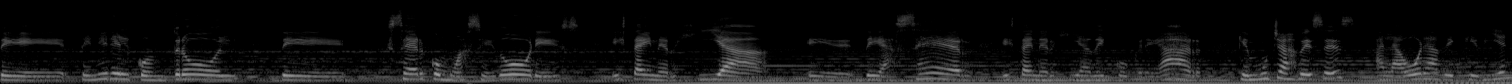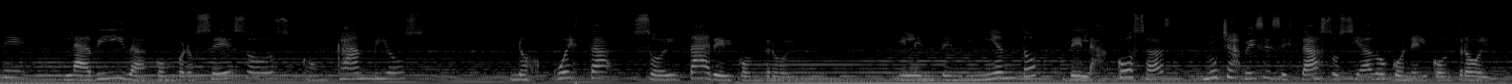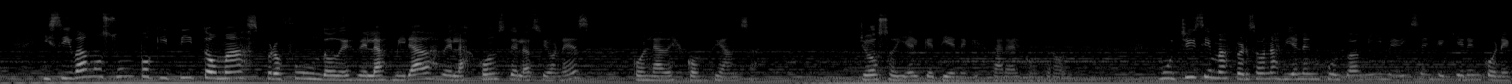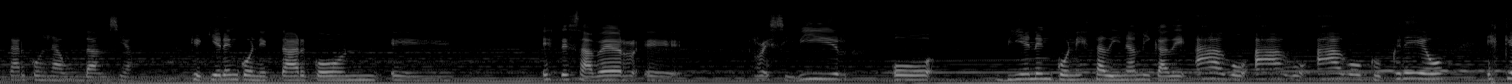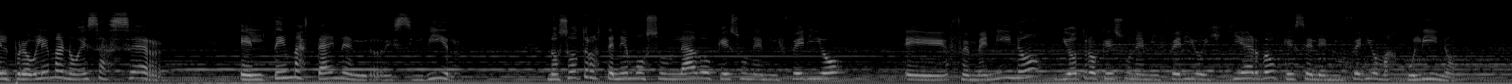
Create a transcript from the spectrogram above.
de tener el control, de ser como hacedores, esta energía eh, de hacer, esta energía de co-crear, que muchas veces a la hora de que viene la vida con procesos, con cambios, nos cuesta soltar el control el entendimiento de las cosas muchas veces está asociado con el control. Y si vamos un poquitito más profundo desde las miradas de las constelaciones, con la desconfianza. Yo soy el que tiene que estar al control. Muchísimas personas vienen junto a mí y me dicen que quieren conectar con la abundancia, que quieren conectar con eh, este saber eh, recibir o vienen con esta dinámica de hago, hago, hago, co-creo, es que el problema no es hacer, el tema está en el recibir. Nosotros tenemos un lado que es un hemisferio eh, femenino y otro que es un hemisferio izquierdo, que es el hemisferio masculino.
